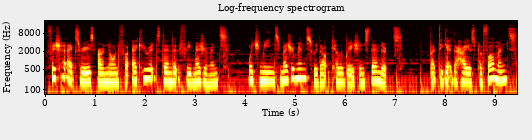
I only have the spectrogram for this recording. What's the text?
Fischer X-rays are known for accurate standard-free measurements, which means measurements without calibration standards. But to get the highest performance,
